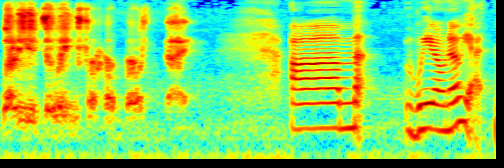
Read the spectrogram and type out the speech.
What are you doing for her birthday? Um, we don't know yet.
